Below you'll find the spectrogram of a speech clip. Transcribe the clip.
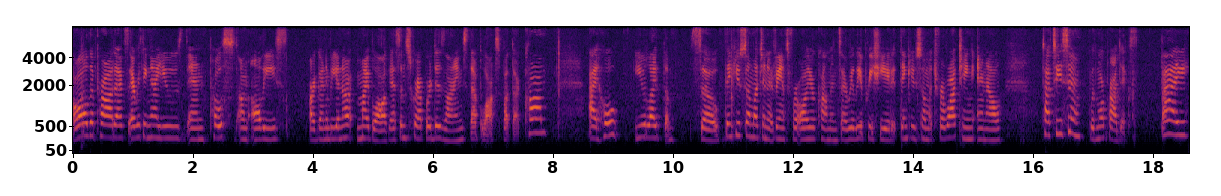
all the products, everything I used, and posts on all these are going to be in my blog, smscrapperdesigns.blogspot.com. I hope you liked them. So thank you so much in advance for all your comments. I really appreciate it. Thank you so much for watching, and I'll talk to you soon with more projects. Bye!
